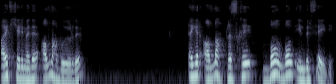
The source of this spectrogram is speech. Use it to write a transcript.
Ayet-i kerimede Allah buyurdu. Eğer Allah rızkı bol bol indirseydi,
